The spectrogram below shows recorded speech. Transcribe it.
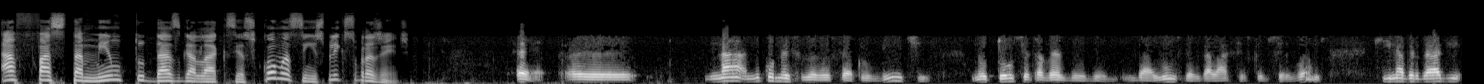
afastamento das galáxias. Como assim? Explique isso para a gente. É, é, na, no começo do século XX, notou-se através do, do, da luz das galáxias que observamos que, na verdade,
